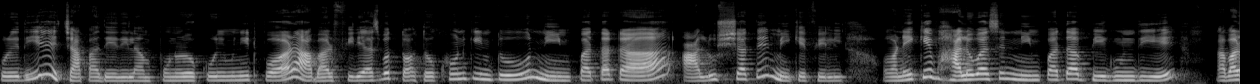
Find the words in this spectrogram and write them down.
করে দিয়ে চাপা দিয়ে দিলাম। পনেরো কুড়ি মিনিট পর আবার ফিরে আসব। ততক্ষণ কিন্তু নিম পাতাটা আলুর সাথে মেখে ফেলি। অনেকে ভালোবাসেন নিম পাতা বেগুন দিয়ে, আবার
